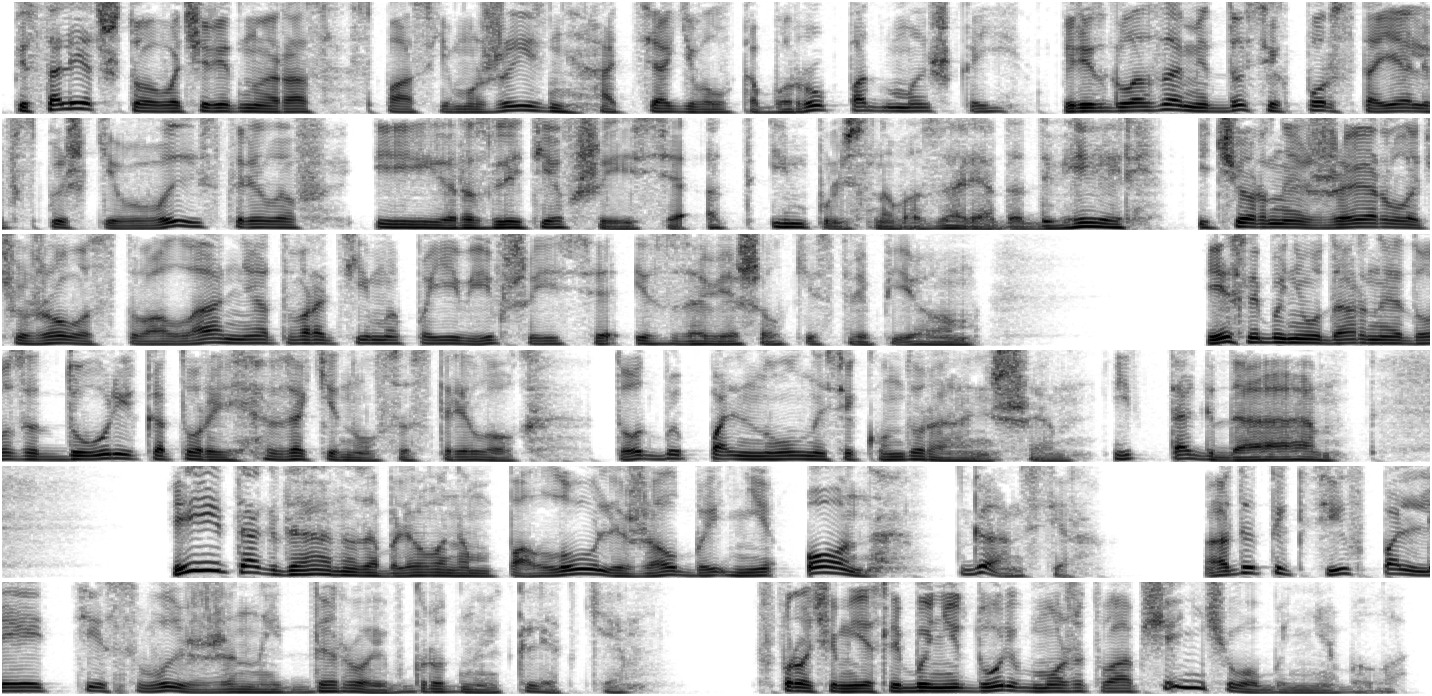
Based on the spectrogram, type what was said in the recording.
Пистолет, что в очередной раз спас ему жизнь, оттягивал кобуру под мышкой. Перед глазами до сих пор стояли вспышки выстрелов и разлетевшиеся от импульсного заряда дверь, и черное жерло чужого ствола, неотвратимо появившееся из-за вешалки с тряпьем. Если бы не ударная доза дури, которой закинулся стрелок, тот бы пальнул на секунду раньше. И тогда... И тогда на заблеванном полу лежал бы не он, гангстер, а детектив Палетти с выжженной дырой в грудной клетке. Впрочем, если бы не дурь, может, вообще ничего бы не было.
